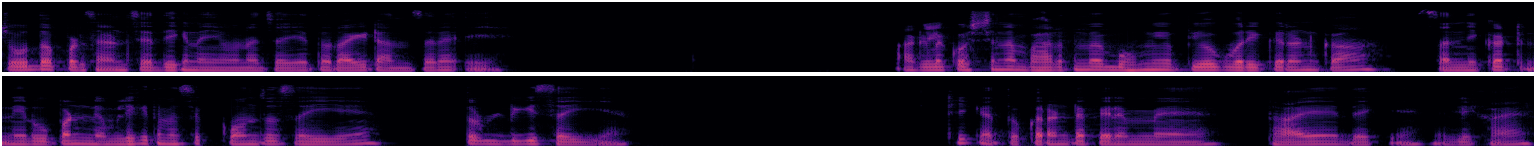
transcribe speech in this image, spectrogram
चौदह परसेंट से अधिक नहीं होना चाहिए तो राइट आंसर है ए। अगला क्वेश्चन है, भारत में भूमि उपयोग वर्गीकरण का सन्निकट निरूपण निम्नलिखित में से कौन सा सही है? तो डी सही है। ठीक है तो करंट अफेयर में था ये, देखिए, लिखा है।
